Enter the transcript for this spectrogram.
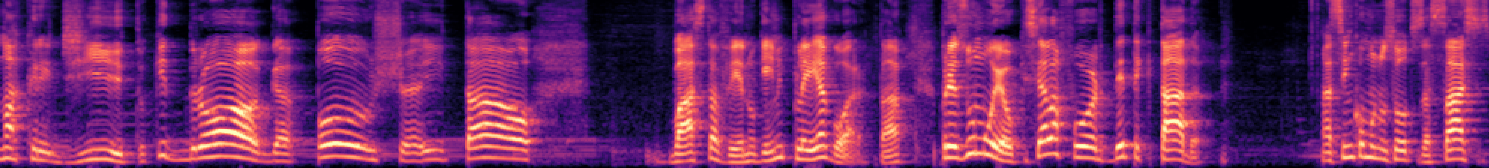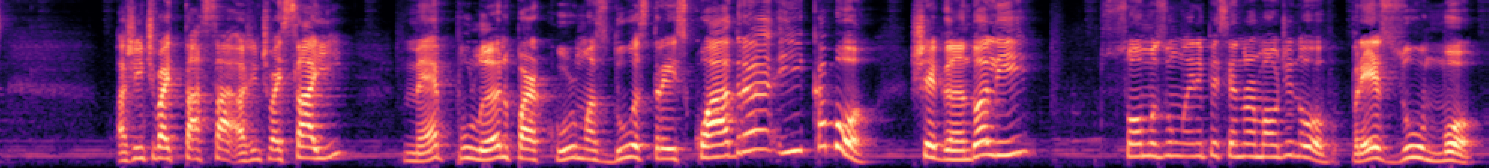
não acredito, que droga, poxa e tal. Basta ver no gameplay agora, tá? Presumo eu que se ela for detectada, assim como nos outros Assassins, a gente vai tá, a gente vai sair né, pulando parkour umas duas, três quadras e acabou. Chegando ali, somos um NPC normal de novo. Presumo.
